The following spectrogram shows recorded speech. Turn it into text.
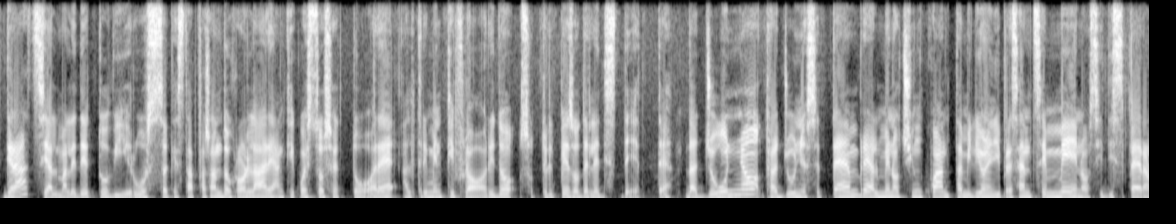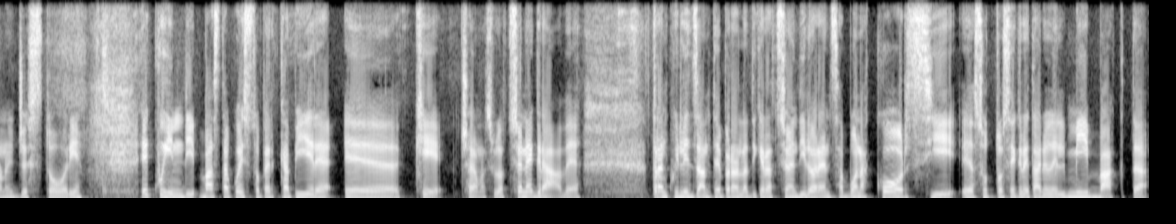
Grazie al maledetto virus che sta facendo crollare anche questo settore, altrimenti florido, sotto il peso delle disdette. Da giugno, tra giugno e settembre, almeno 50 milioni di presenze in meno si disperano i gestori. E quindi basta questo per capire eh, che c'è una situazione grave. Tranquillizzante però la dichiarazione di Lorenza Bonaccorsi, eh, sottosegretario del MIBACT.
